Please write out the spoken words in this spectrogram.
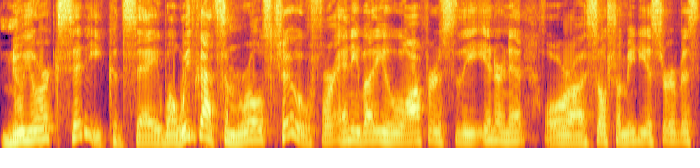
New York City could say, well, we've got some rules too for anybody who offers the internet or a social media service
